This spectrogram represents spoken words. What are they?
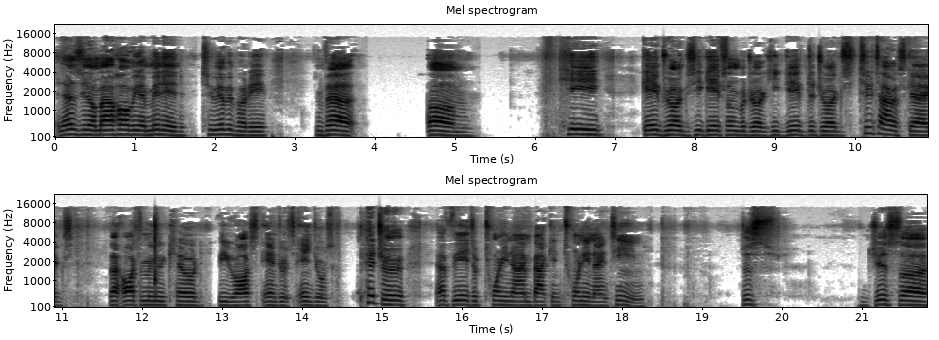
and as you know, Matt Harvey admitted to everybody that um he gave drugs, he gave some of the drugs, he gave the drugs to Tyler Skaggs that ultimately killed the Los Angeles Angels pitcher at the age of 29 back in 2019. Just, just, uh,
